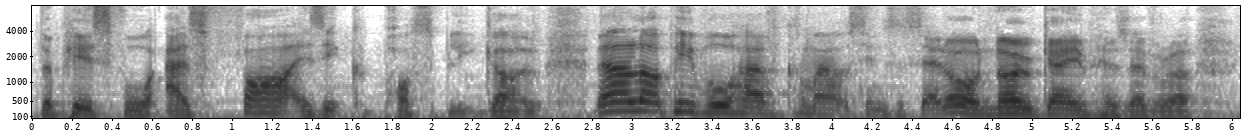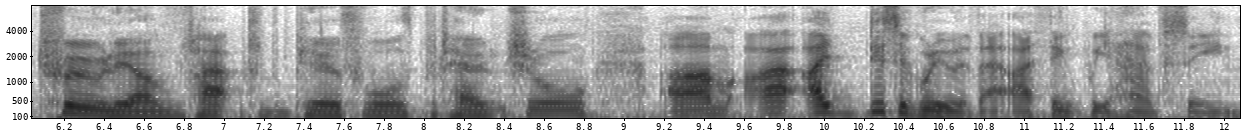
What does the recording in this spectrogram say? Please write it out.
the PS4 as far as it could possibly go. Now, a lot of people have come out since and said, oh, no game has ever truly untapped the PS4's potential. Um, I, I disagree with that. I think we have seen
